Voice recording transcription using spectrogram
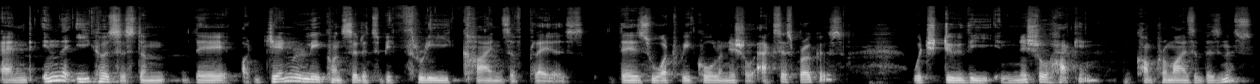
And in the ecosystem, there are generally considered to be three kinds of players. There's what we call initial access brokers, which do the initial hacking and compromise a business.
